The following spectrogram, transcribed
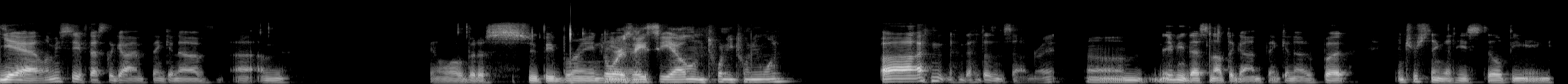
Yeah, let me see if that's the guy I'm thinking of. Uh, I'm getting a little bit of soupy brain. Or his. ACL in 2021. Uh, that doesn't sound right. Um, maybe that's not the guy I'm thinking of, but interesting that he's still being.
